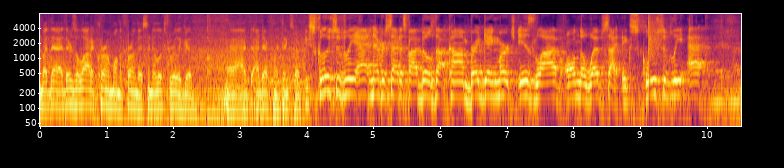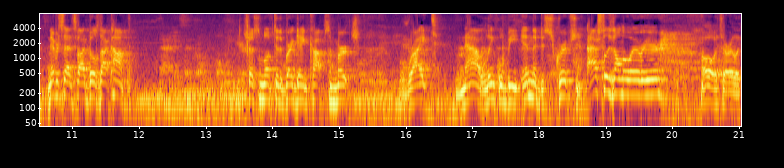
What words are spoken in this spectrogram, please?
but uh, there's a lot of chrome on the front of this, and it looks really good. Uh, I, I, definitely think so. Exclusively at NeverSatisfiedBuilds.com. Bread Gang merch is live on the website. Exclusively at NeverSatisfiedBuilds.com. Show some love to the Bread Gang. Cop some merch right now. Link will be in the description. Ashley's on the way over here. Oh, it's early.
